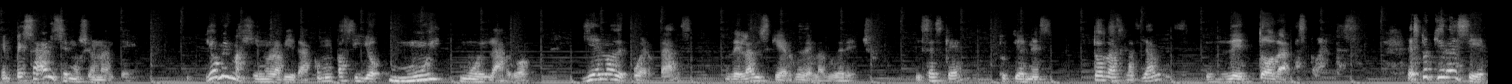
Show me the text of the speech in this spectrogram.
empezar es emocionante. Yo me imagino la vida como un pasillo muy, muy largo, lleno de puertas del lado izquierdo y del lado derecho. ¿Y sabes qué? Tú tienes todas las llaves de todas las puertas. Esto quiere decir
